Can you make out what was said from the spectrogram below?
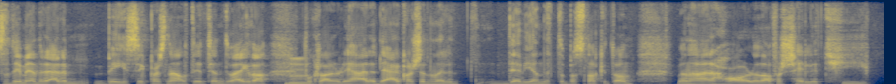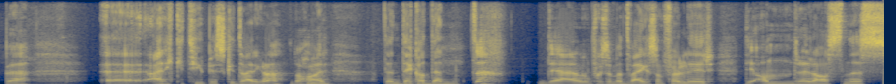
Så de mener det er en basic personality til en dverg, da. Forklarer de her. Det er kanskje den der, det vi nettopp har snakket om, men her har du da forskjellige typer eh, erketypiske dverger, da. Du har den dekadente det er jo eksempel en dverg som følger de andre rasenes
